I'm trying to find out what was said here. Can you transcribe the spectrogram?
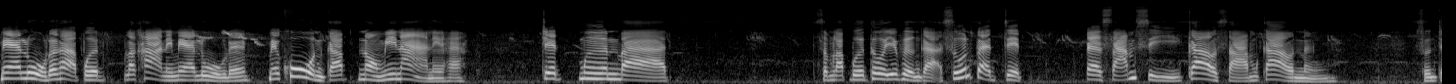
แม่ลูกเด้อค่ะ เปิดราคาในแม่ลูกเลยแม่คูนกับน้องมีหน้าเนี่ยค่ะเจ็ดหมื่นบาทสำหรับเบอร์โทรยายเพิงกะศูนย์แปดเจ็ดแปดสามสี่เก้าสามเก้าหนึ่งสนใจ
